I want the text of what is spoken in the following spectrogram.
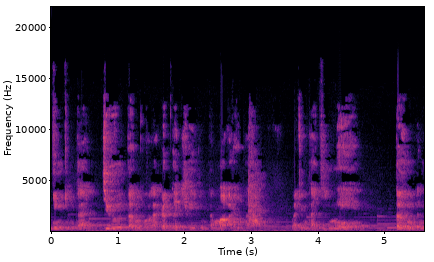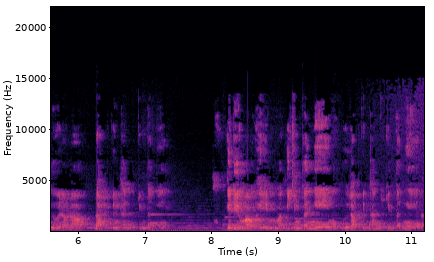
nhưng chúng ta chưa từng hoặc là rất ít khi chúng ta mở ra chúng ta đọc mà chúng ta chỉ nghe từ một cái người nào đó đọc kinh thánh cho chúng ta nghe cái điều mạo hiểm mà khi chúng ta nghe một người đọc kinh thánh cho chúng ta nghe đó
